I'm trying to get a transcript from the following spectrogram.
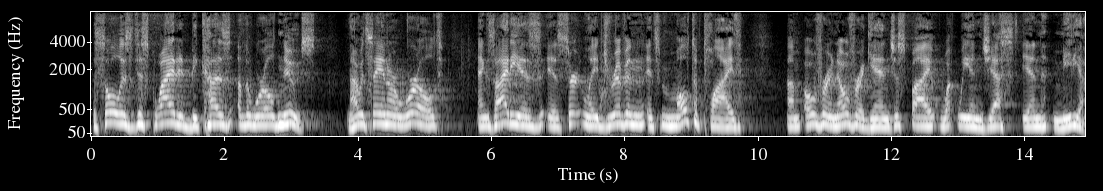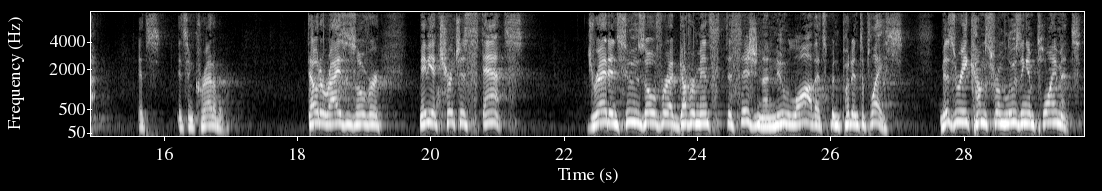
The soul is disquieted because of the world news. And I would say in our world, Anxiety is, is certainly driven, it's multiplied um, over and over again just by what we ingest in media. It's, it's incredible. Doubt arises over maybe a church's stance. Dread ensues over a government's decision, a new law that's been put into place. Misery comes from losing employment.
